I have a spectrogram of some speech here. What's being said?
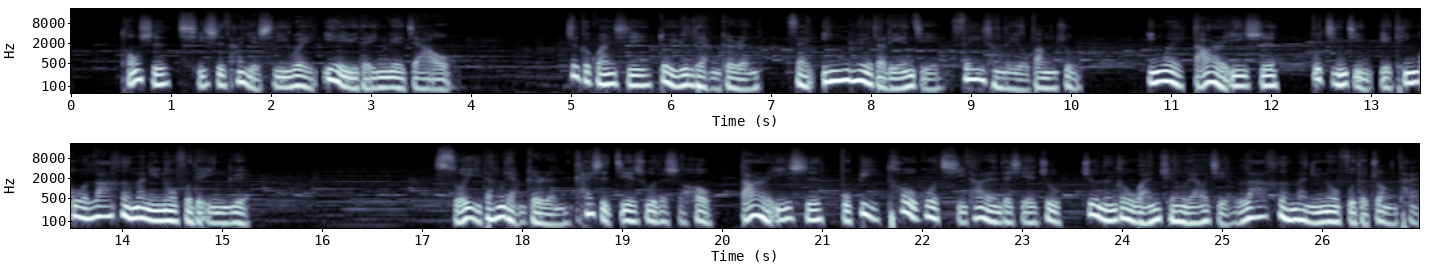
同时其实他也是一位业余的音乐家哦。这个关系对于两个人在音乐的连结非常的有帮助，因为达尔医师不仅仅也听过拉赫曼尼诺夫的音乐，所以当两个人开始接触的时候，达尔医师不必透过其他人的协助，就能够完全了解拉赫曼尼诺夫的状态。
